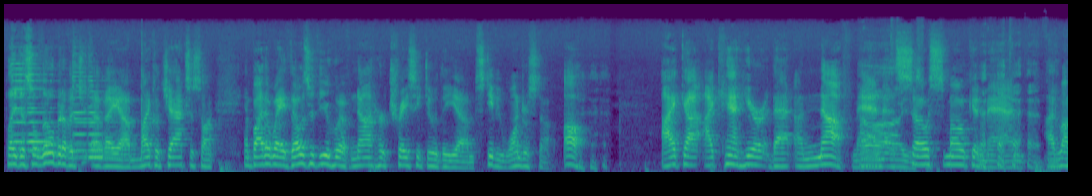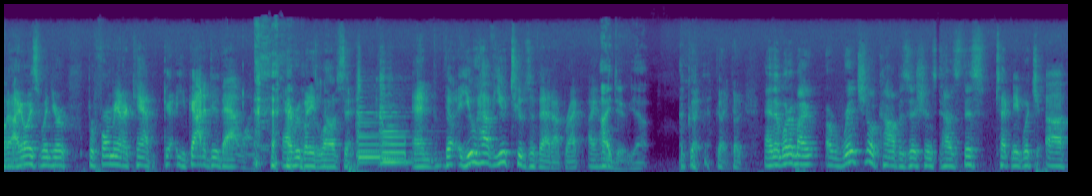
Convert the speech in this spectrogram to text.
play just a little bit of a, of a uh, Michael Jackson song. And by the way, those of you who have not heard Tracy do the um, Stevie Wonder stuff, oh, I got I can't hear that enough, man. Ah, That's you- so smoking, man. I love it. I always when you're performing at a camp, you got to do that one. Everybody loves it. And the, you have YouTubes of that up, right? hope. I do. Yeah. Good, good, good. And then one of my original compositions has this technique, which uh,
